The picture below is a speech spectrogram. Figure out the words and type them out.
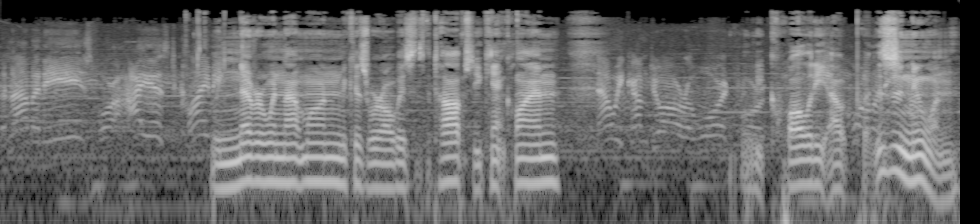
The nominees for highest climbing We never win that one because we're always at the top, so you can't climb. Now we come to our award Will for be quality output. This is a new one.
